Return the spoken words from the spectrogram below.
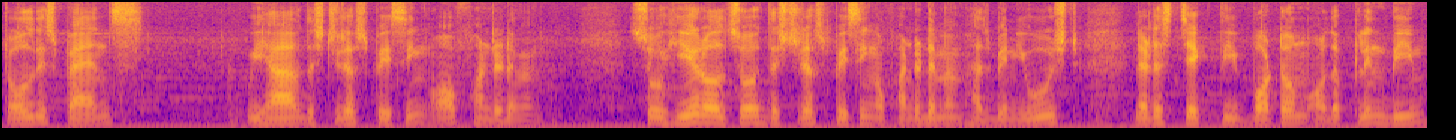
To all these spans we have the stirrup spacing of 100 mm so here also the stirrup spacing of 100 mm has been used. Let us check the bottom or the plinth beam.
